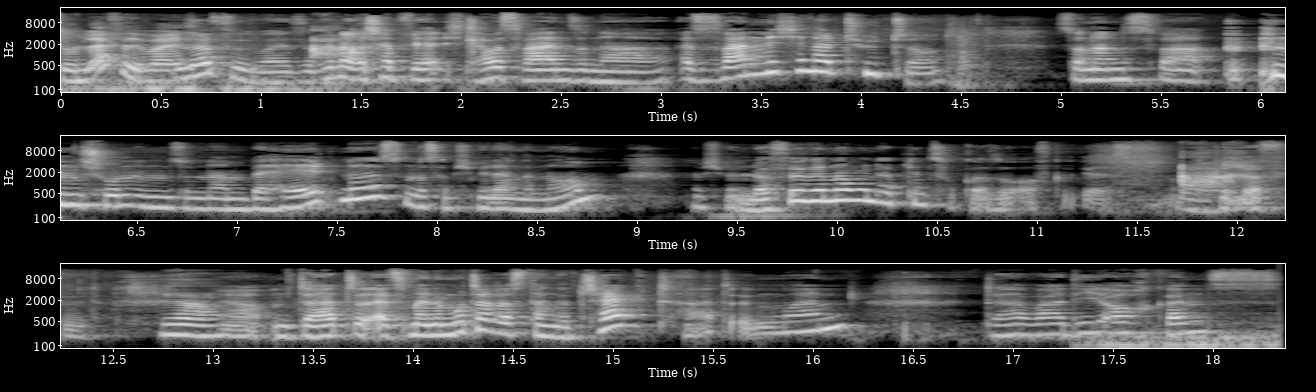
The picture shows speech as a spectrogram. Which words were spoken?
So löffelweise. Löffelweise, genau. Ich habe, ich glaube, es war in so einer, also es war nicht in einer Tüte, sondern es war schon in so einem Behältnis und das habe ich mir dann genommen. Dann habe ich mir einen Löffel genommen und habe den Zucker so aufgegessen und Ach. gelöffelt. Ja. Ja, und da hatte, als meine Mutter das dann gecheckt hat irgendwann, da war die auch ganz,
